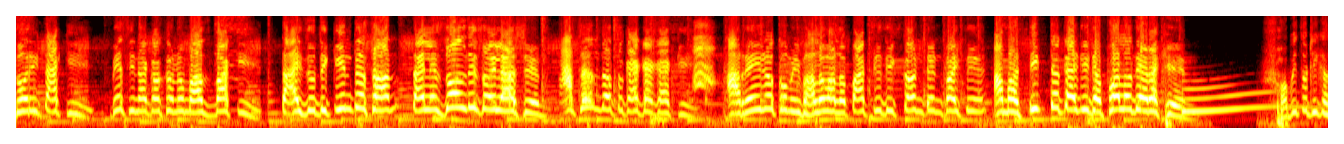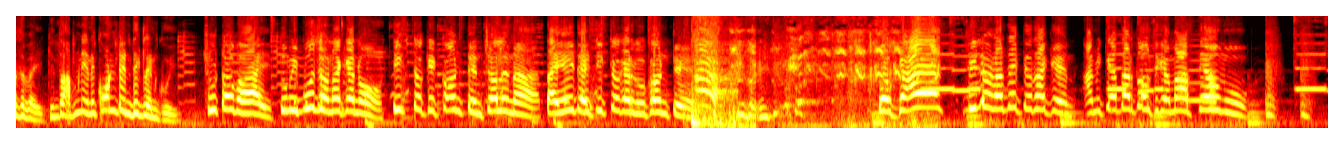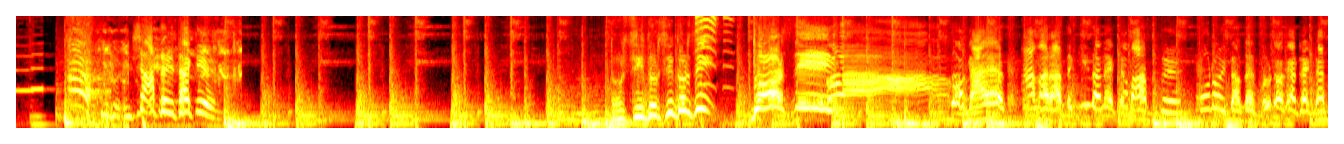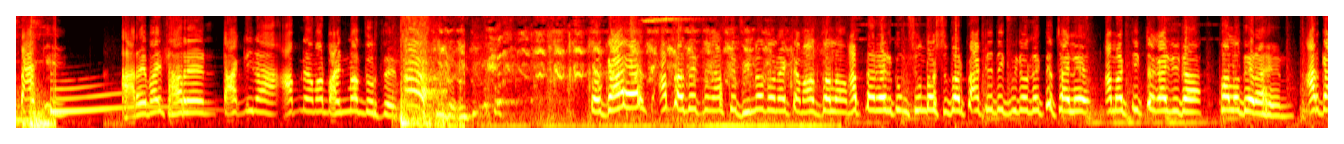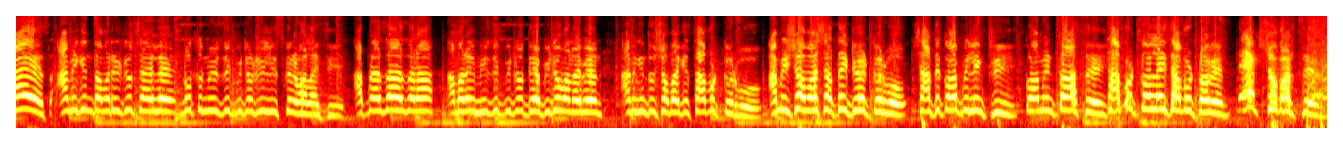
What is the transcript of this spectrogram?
ধরি টাকি। বেশি না কখনো মাছ বাকি। তাই যদি কিনতে চান তাইলে জলদি চলে আসেন। আছেন যত কাকা কাকি আর এইরকমই ভালো ভালো প্রাকৃতিক কন্টেন্ট পাইতে আমার টিকটক আইডিটা ফলো দিয়ে রাখেন। সবই তো ঠিক আছে ভাই কিন্তু আপনি এনে কন্টেন্ট দেখলেন কই? ছোট ভাই তুমি বুঝো না কেন? টিকটকে কন্টেন্ট চলে না তাই এইটাই টিকটকের কন্টেন্ট তো গায়েস ভিডিওটা দেখতে থাকেন। আমি কেদার তল থেকে মাছ দেহমু সাথেই থাকেন। ধরছি দর্শি ধরছি। ধরছি! তো গায়েস আমার হাতে কি জানে একটা মাছছে মনে হইতাছে ছোটখাটো একটা টাকি। আরে ভাই ছাড়েন টাকি না আপনি আমার বাইন মাছ ধরছেন। তো গায়েস আপনারা আজকে ভিন্ন ধরনের একটা মাছ ধরলাম। আপনারা এরকম সুন্দর সুন্দর প্রাকৃতিক ভিডিও দেখতে চাইলে আমার টিকটক আইডিটা ফলো দিয়ে রাখেন। আর গায়েস আমি কিন্তু আমার ইউটিউব নতুন মিউজিক ভিডিও রিলিজ করে ফেলাইছি। আপনারা যারা যারা আমার এই মিউজিক ভিডিও দিয়ে ভিডিও বানাবেন আমি কিন্তু সবাইকে সাপোর্ট করব। আমি সবার সাথেই ডুয়েট করব। সাথে কপি ফ্রি কমেন্ট তো সাপোর্ট করলেই সাপোর্ট পাবেন, একশো পার্সেন্ট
